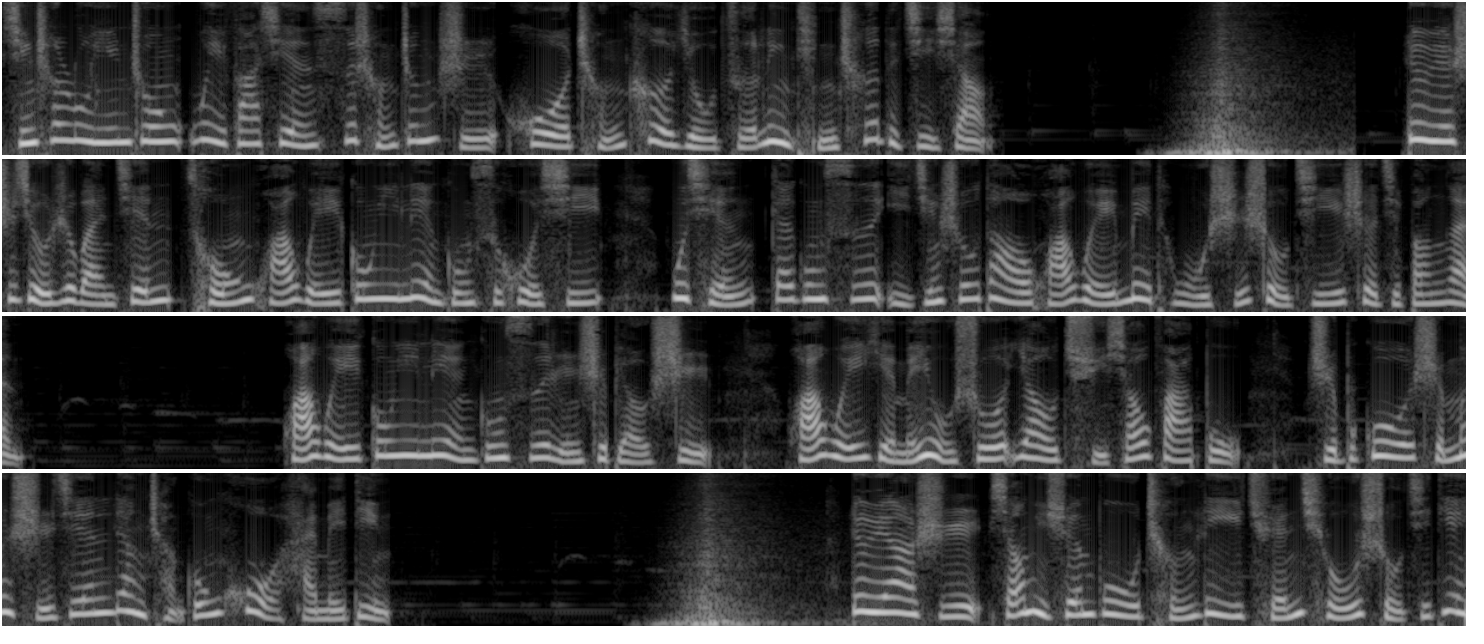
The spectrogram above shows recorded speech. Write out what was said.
行车录音中未发现司乘争执或乘客有责令停车的迹象。六月十九日晚间，从华为供应链公司获悉，目前该公司已经收到华为 Mate 五十手机设计方案。华为供应链公司人士表示，华为也没有说要取消发布，只不过什么时间量产供货还没定。六月二十日，小米宣布成立全球手机电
